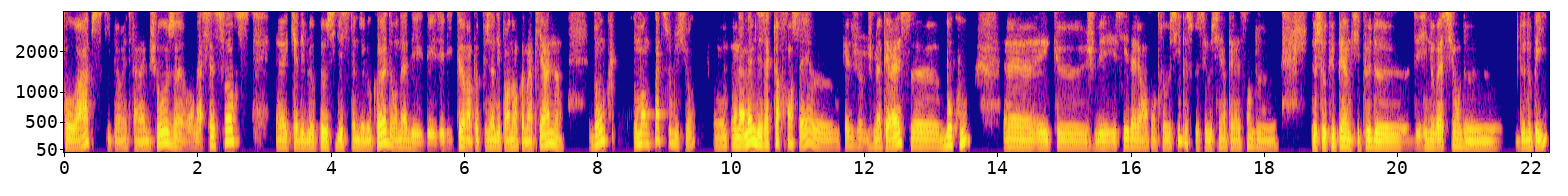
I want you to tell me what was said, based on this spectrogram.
Power Apps qui permet de faire la même chose. On a Salesforce qui a développé aussi des systèmes de low-code. On a des, éditeurs un peu plus indépendants comme Appian. Donc, on manque pas de solutions on, a même des acteurs français euh, auxquels je, m'intéresse euh, beaucoup euh, et que je vais essayer d'aller rencontrer aussi parce que c'est aussi intéressant de, s'occuper un petit peu de, des innovations de, nos pays.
